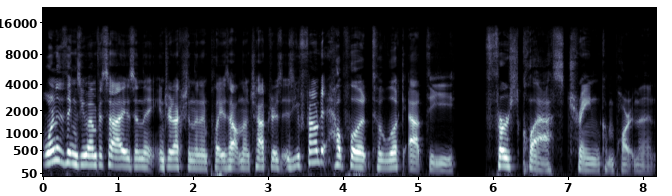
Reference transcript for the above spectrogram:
one of the things you emphasize in the introduction, then it plays out in the chapters, is you found it helpful to look at the first class train compartment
